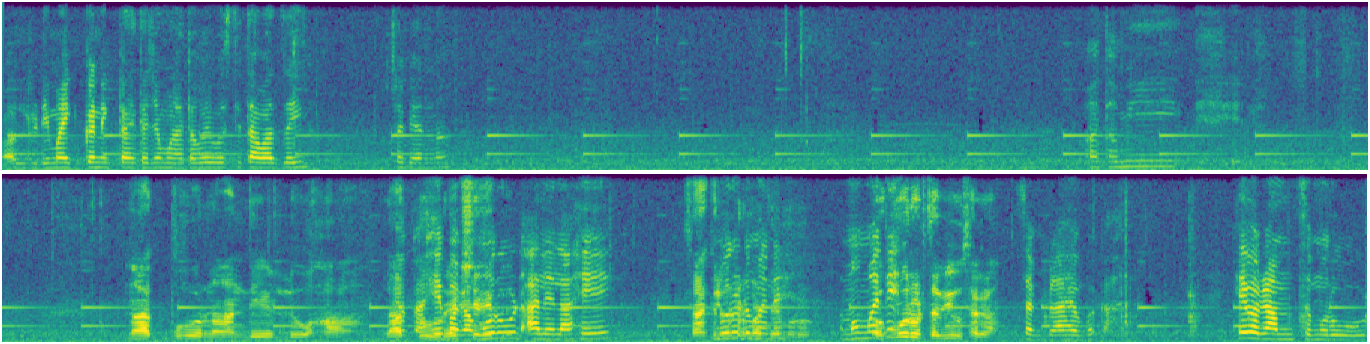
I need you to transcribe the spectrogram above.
ऑलरेडी माईक कनेक्ट आहे त्याच्यामुळे आता व्यवस्थित आवाज जाईल सगळ्यांना. आता मी नागपूर नांदेड लोहा लातूर हे बघा एकशे- मुरुड आलेला आहे. सहा किलोमीटर मुरुडमध्ये. मध्ये मुरुड. मग मध्ये- मुरुडचा व्ह्यू सगळा. सगळं आहे बघा. हे बघा आमचं मुरुड.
